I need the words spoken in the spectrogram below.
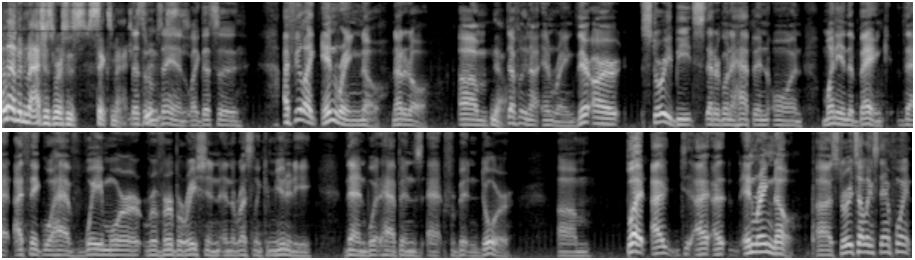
eleven matches versus six matches. That's what I'm saying. Like that's a. I feel like in ring, no, not at all. Um, No. definitely not in ring. There are story beats that are going to happen on Money in the Bank that I think will have way more reverberation in the wrestling community than what happens at Forbidden Door. Um, but I, I, I in ring, no. Uh, storytelling standpoint,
